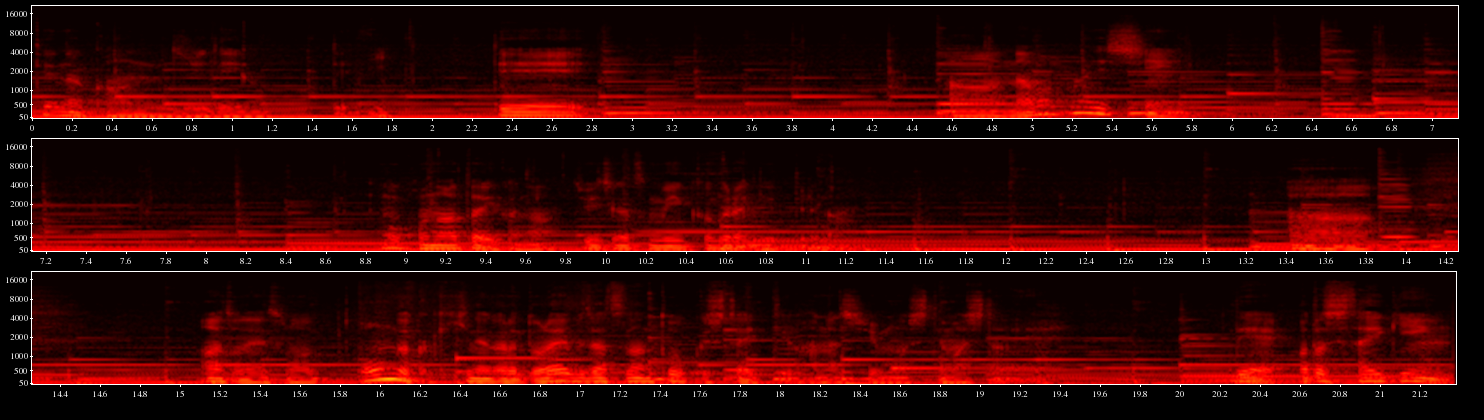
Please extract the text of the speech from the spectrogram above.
ってな感じでやっていってあ生配信。もうこの辺りかな。11月6日ぐらいに言ってるな。ああとねその音楽聴きながらドライブ雑談トークしたいっていう話もしてましたね。で私最近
